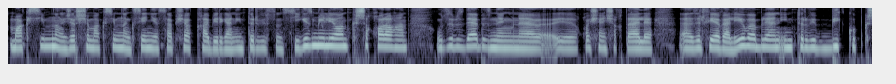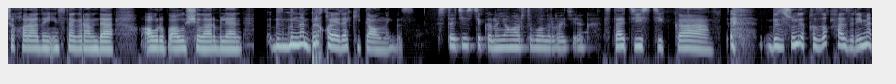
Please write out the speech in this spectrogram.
максимның җырчы максимның ксения собчакка биргән интервьюсын сигез миллион кеше караган үзебездә безнең менә кайчан чыкты әле зөлфия вәлиева белән интервью бик күп кеше карады инстаграмда авырып алучылар белән без моннан бер кая да китә алмыйбыз статистиканы яңартып алырга кирәк статистика. Біз шундай қызық хәзер эме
